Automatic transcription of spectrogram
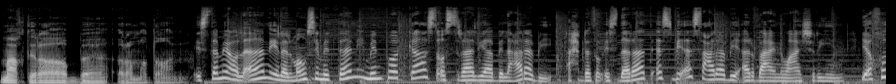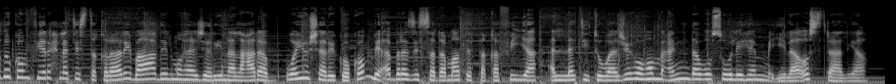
مع اقتراب رمضان. استمعوا الآن إلى الموسم الثاني من بودكاست أستراليا بالعربي. أحدث إصدارات أس بي أس عربي 24 يأخذكم في رحلة استقرار بعض المهاجرين العرب ويشارككم بأبرز الصدمات الثقافية التي تواجههم عند وصولهم إلى أستراليا.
